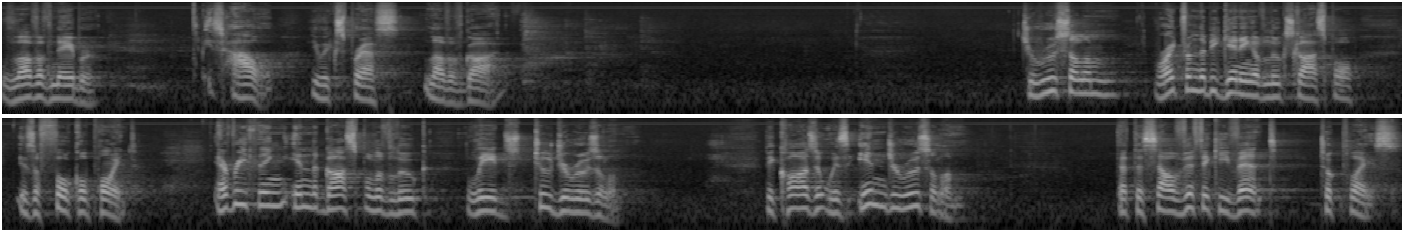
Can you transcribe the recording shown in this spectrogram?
love of neighbor is how you express love of God. Jerusalem, right from the beginning of Luke's gospel, is a focal point. Everything in the gospel of Luke leads to Jerusalem because it was in Jerusalem that the salvific event took place.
